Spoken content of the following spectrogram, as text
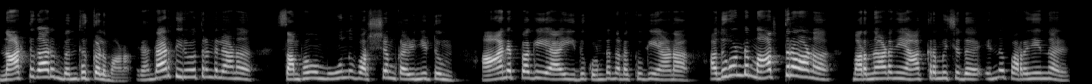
നാട്ടുകാരും ബന്ധുക്കളുമാണ്. രണ്ടായിരത്തി ഇരുപത്തിരണ്ടിലാണ് സംഭവം മൂന്ന് വർഷം കഴിഞ്ഞിട്ടും ആനപ്പകയായി ഇത് കൊണ്ടു നടക്കുകയാണ്. അതുകൊണ്ട് മാത്രമാണ് മറുനാടനെ ആക്രമിച്ചത് എന്ന് പറഞ്ഞാൽ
